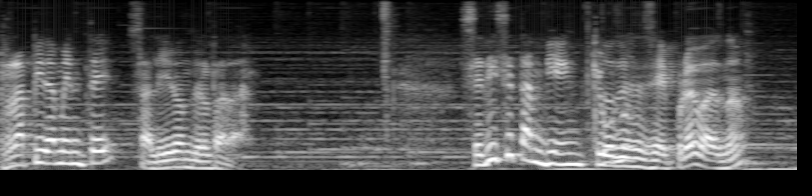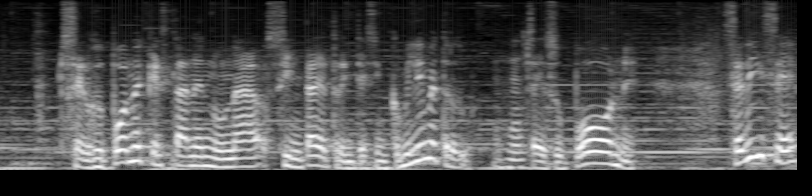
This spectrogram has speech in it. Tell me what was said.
rápidamente salieron del radar. Se dice también que uno- Entonces, sí hay pruebas, ¿no? Se supone que están en una cinta de 35 milímetros. Se supone. Se dice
